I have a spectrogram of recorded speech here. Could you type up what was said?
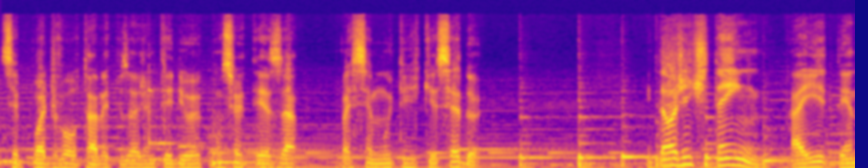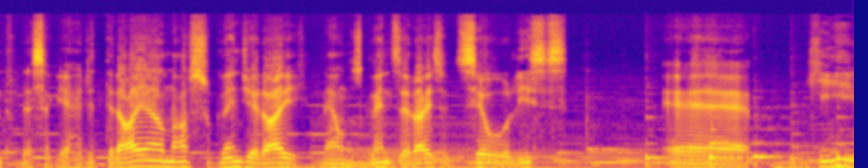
você pode voltar no episódio anterior, com certeza vai ser muito enriquecedor. Então a gente tem aí dentro dessa guerra de Troia o nosso grande herói, né, um dos grandes heróis, o seu Ulisses, é, que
